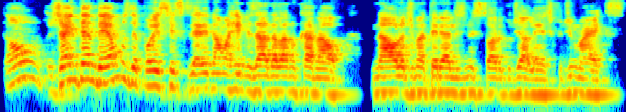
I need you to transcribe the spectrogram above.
Então, já entendemos, depois, se vocês quiserem dar uma revisada lá no canal, na aula de materialismo histórico dialético de Marx,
